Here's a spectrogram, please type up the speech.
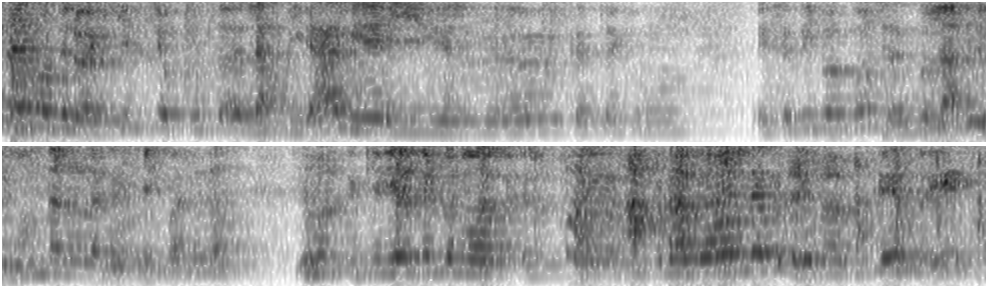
Sabemos de los egipcios, puta? Las pirámides y el... ¿cachai? Como ese tipo de cosas. La segunda no la caché, ¿cuál? No, quería hacer como eso, eso,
